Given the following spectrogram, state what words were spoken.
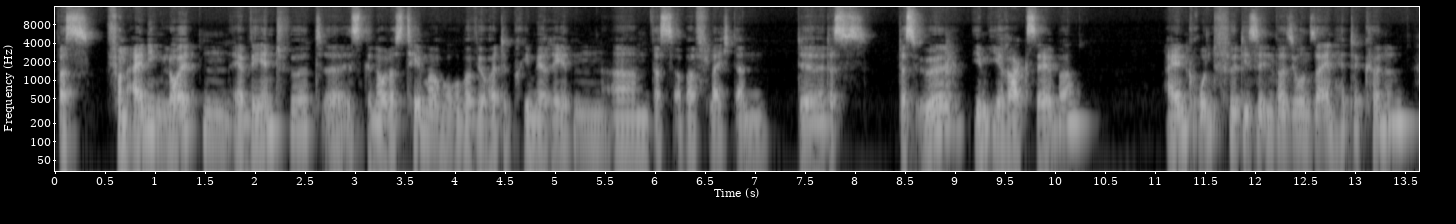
was von einigen Leuten erwähnt wird, äh, ist genau das Thema, worüber wir heute primär reden, ähm, dass aber vielleicht dann der, das das Öl im Irak selber ein Grund für diese Invasion sein hätte können.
